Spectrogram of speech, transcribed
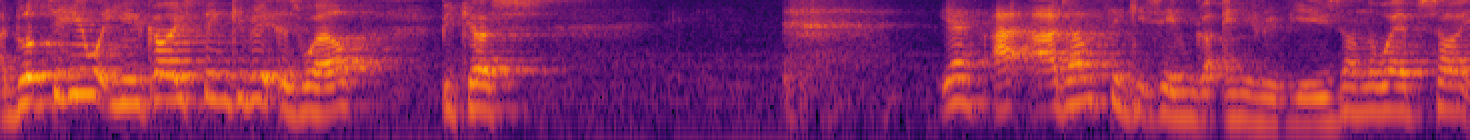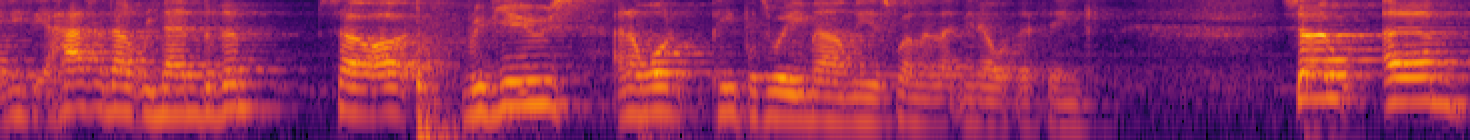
I'd love to hear what you guys think of it as well because yeah, I, I don't think it's even got any reviews on the website, and if it has, I don't remember them. So uh, reviews, and I want people to email me as well and let me know what they think. So um,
